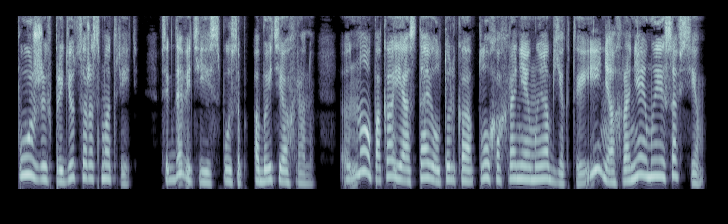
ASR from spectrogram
позже их придется рассмотреть. Всегда ведь есть способ обойти охрану. Но пока я оставил только плохо охраняемые объекты и неохраняемые совсем.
